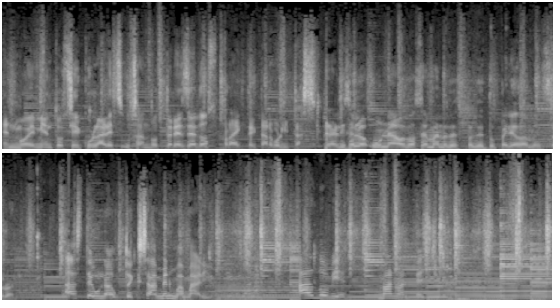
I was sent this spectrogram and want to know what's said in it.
en movimientos circulares usando tres dedos para detectar bolitas. Realízalo una o dos semanas después de tu periodo menstrual. Hazte un autoexamen mamario. Hazlo bien, mano al pecho.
